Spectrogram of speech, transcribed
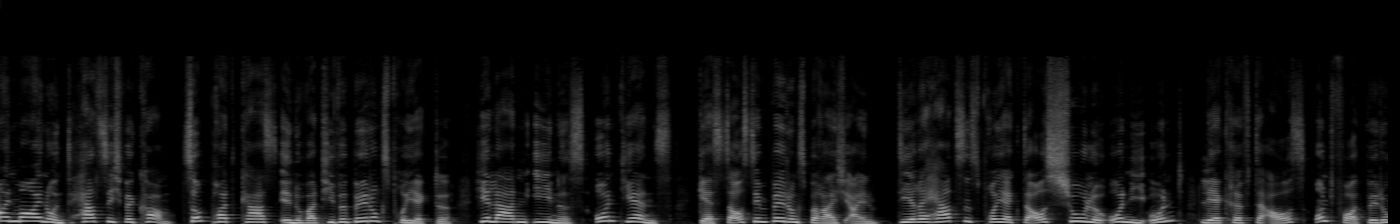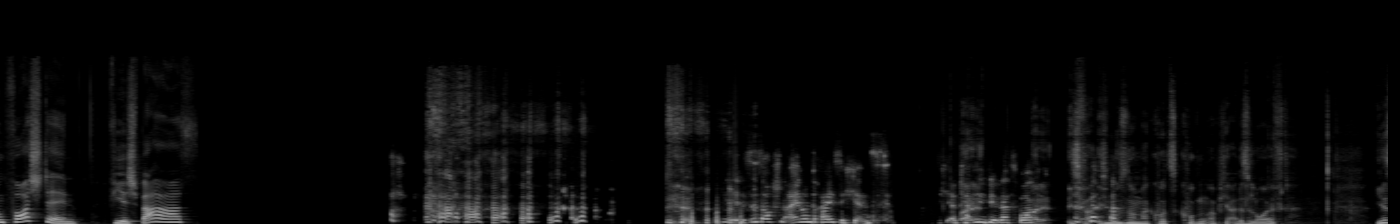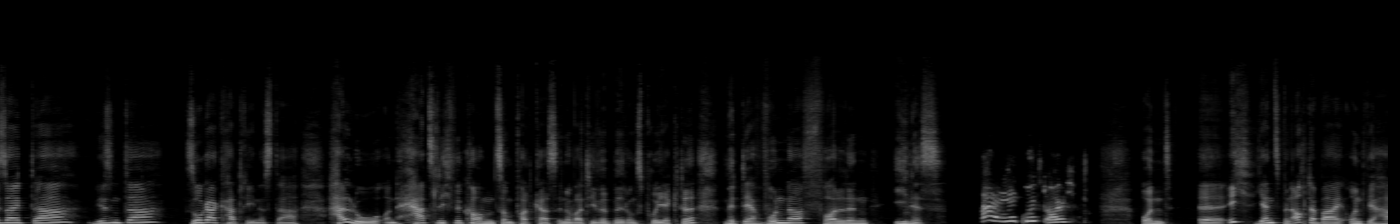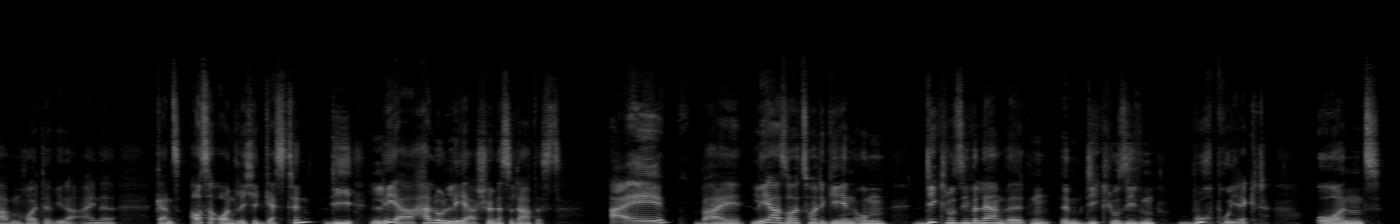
Moin Moin und herzlich willkommen zum Podcast Innovative Bildungsprojekte. Hier laden Ines und Jens Gäste aus dem Bildungsbereich ein, die ihre Herzensprojekte aus Schule, Uni und Lehrkräfte aus und Fortbildung vorstellen. Viel Spaß! es ist auch schon 31, Jens. Ich erteile dir das Wort. Warte, ich, ich muss noch mal kurz gucken, ob hier alles läuft. Ihr seid da, wir sind da, sogar Katrin ist da. Hallo und herzlich willkommen zum Podcast Innovative Bildungsprojekte mit der wundervollen Ines. Hi, grüßt euch. Und äh, ich, Jens, bin auch dabei und wir haben heute wieder eine ganz außerordentliche Gästin, die Lea. Hallo Lea, schön, dass du da bist. Hi. Bei Lea soll es heute gehen um deklusive Lernwelten im deklusiven Buchprojekt. Und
